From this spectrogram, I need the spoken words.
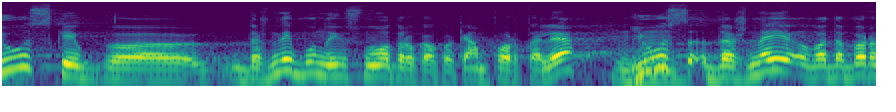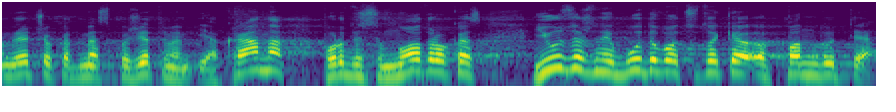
Jūs, kaip e, dažnai būna jūsų nuotrauka kokiam portale, mhm. jūs dažnai, va dabar norėčiau, kad mes pažiūrėtumėm į ekraną, parodysim nuotraukas, jūs dažnai būdavot su tokia pandute.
